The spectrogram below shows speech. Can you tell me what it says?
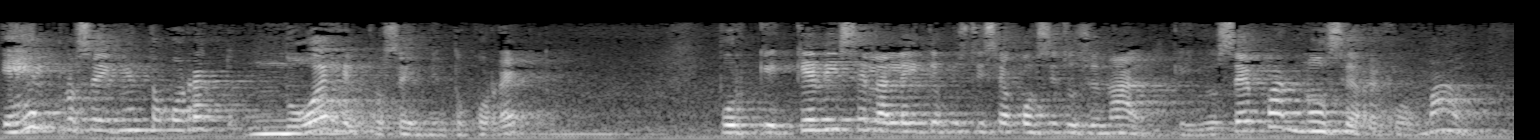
¿Es el procedimiento correcto? No es el procedimiento correcto. Porque ¿qué dice la ley de justicia constitucional? Que yo sepa, no se ha reformado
